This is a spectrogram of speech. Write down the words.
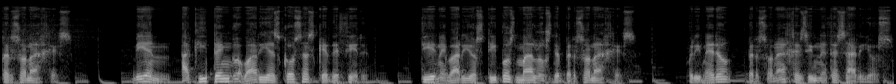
Personajes. Bien, aquí tengo varias cosas que decir. Tiene varios tipos malos de personajes. Primero, personajes innecesarios.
